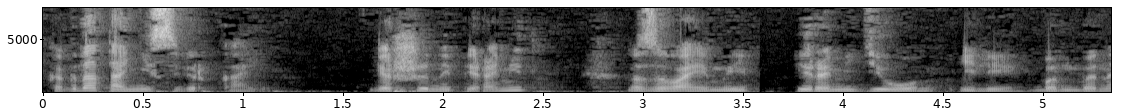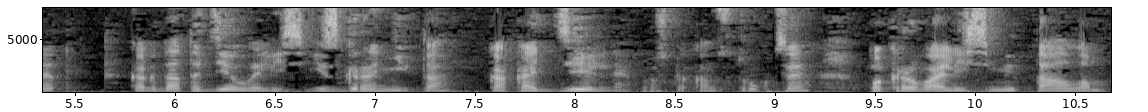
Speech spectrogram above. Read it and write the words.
Когда-то они сверкали. Вершины пирамид называемый пирамидион или бенбенет, когда-то делались из гранита, как отдельная просто конструкция, покрывались металлом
